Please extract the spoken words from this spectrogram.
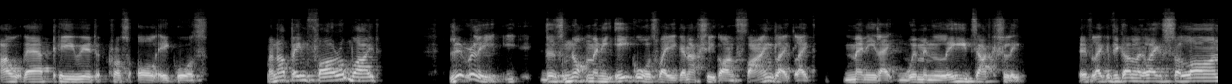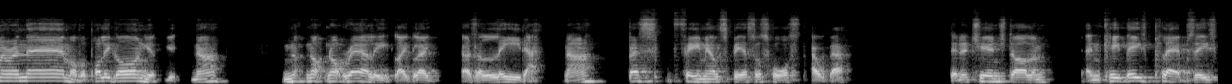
out there, period, across all egos. And I've been far and wide. Literally, there's not many egos where you can actually go and find like like many like women leads actually. If like if you got like, like Solana and them or the Polygon, you, you nah. Not not not really. Like like as a leader, nah. Best female spaces host out there. Didn't change, darling. And keep these plebs, these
